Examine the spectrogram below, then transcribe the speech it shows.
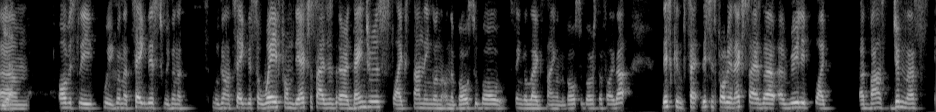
Yeah. Um, obviously, we're gonna take this. We're gonna we're gonna take this away from the exercises that are dangerous, like standing on on the Bosu ball, single leg standing on the Bosu ball, stuff like that this can this is probably an exercise that a really like advanced gymnast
